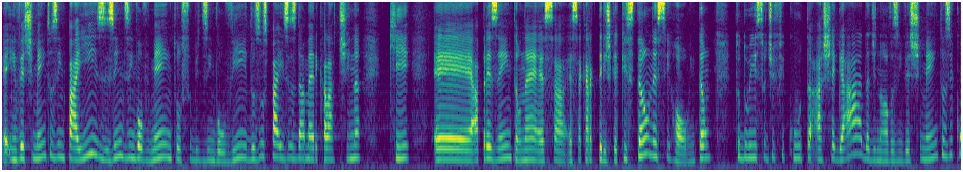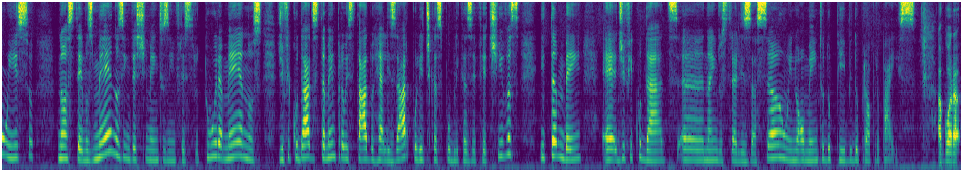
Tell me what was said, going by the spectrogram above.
É, investimentos em países em desenvolvimento ou subdesenvolvidos, os países da América Latina que é, apresentam né, essa, essa característica, que estão nesse rol. Então, tudo isso dificulta a chegada de novos investimentos e, com isso, nós temos menos investimentos em infraestrutura, menos dificuldades também para o Estado realizar políticas públicas efetivas e também é, dificuldades na industrialização e no aumento do PIB do próprio país. Agora,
